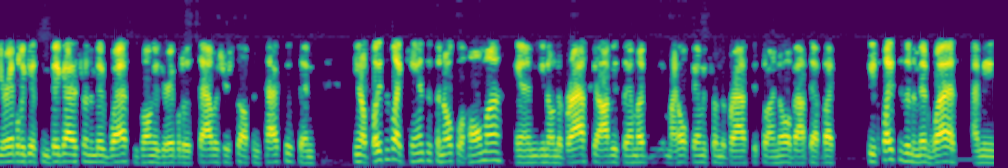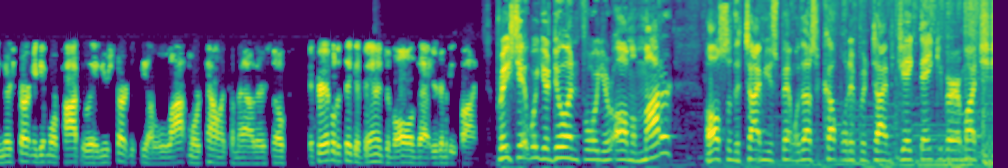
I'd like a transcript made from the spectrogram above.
you're able to get some big guys from the Midwest as long as you're able to establish yourself in Texas and you know, places like Kansas and Oklahoma and, you know, Nebraska, obviously I'm a, my whole family's from Nebraska, so I know about that. But these places in the Midwest, I mean, they're starting to get more populated. You're starting to see a lot more talent come out of there. So if you're able to take advantage of all of that, you're going to be fine. Appreciate what you're doing for your alma mater. Also, the time you spent with us a couple of different times. Jake, thank you very much.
